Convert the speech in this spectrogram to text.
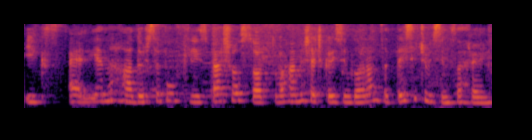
XL. Я нагадую, що це був фліс першого сорту. Вага мішечка 8 кг за 1800 гривень.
